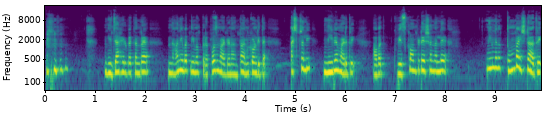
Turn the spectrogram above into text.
ನಿಜ ಹೇಳಬೇಕಂದ್ರೆ ನಾನಿವತ್ತು ನಿಮಗೆ ಪ್ರಪೋಸ್ ಮಾಡೋಣ ಅಂತ ಅಂದ್ಕೊಂಡಿದ್ದೆ ಅಷ್ಟರಲ್ಲಿ ನೀವೇ ಮಾಡಿದ್ರಿ. ಅವತ್ತು ಕ್ವಿಸ್ ಕಾಂಪಿಟೇಷನಲ್ಲೇ ನೀವು ನನಗೆ ತುಂಬ ಇಷ್ಟ ಆದ್ರಿ.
